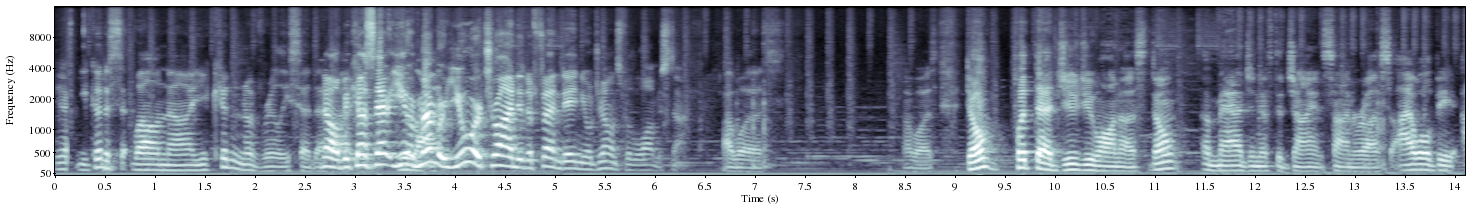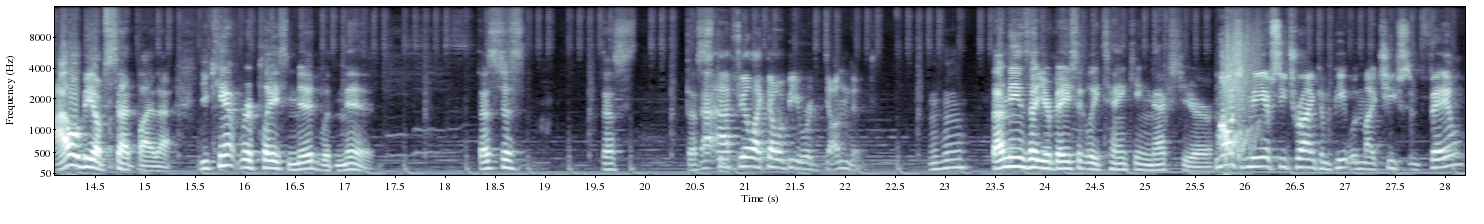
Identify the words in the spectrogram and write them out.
Yeah, you could have said. Well, no, you couldn't have really said that. No, because there, you You're remember right. you were trying to defend Daniel Jones for the longest time. I was. I was. don't put that juju on us don't imagine if the giants sign russ i will be i will be upset by that you can't replace mid with mid that's just that's that's I, I feel like that would be redundant. hmm That means that you're basically tanking next year. Watching the AFC try and compete with my Chiefs and fail.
